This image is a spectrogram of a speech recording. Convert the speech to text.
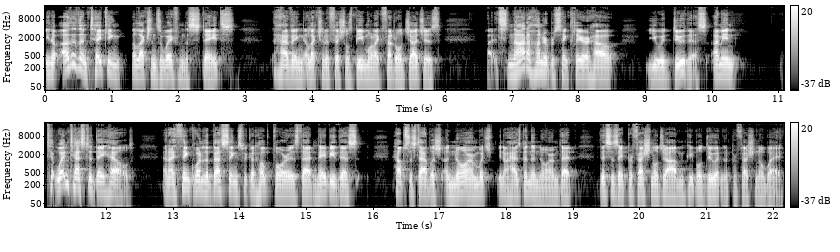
You know, other than taking elections away from the states, having election officials be more like federal judges, uh, it's not hundred percent clear how you would do this. I mean, t- when tested, they held, and I think one of the best things we could hope for is that maybe this helps establish a norm, which you know has been the norm that this is a professional job and people do it in a professional way.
